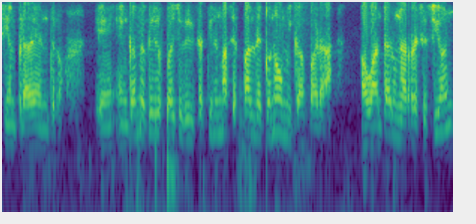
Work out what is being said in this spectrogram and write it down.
siempre adentro. En cambio, aquellos países que quizás tienen más espalda económica para aguantar una recesión,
